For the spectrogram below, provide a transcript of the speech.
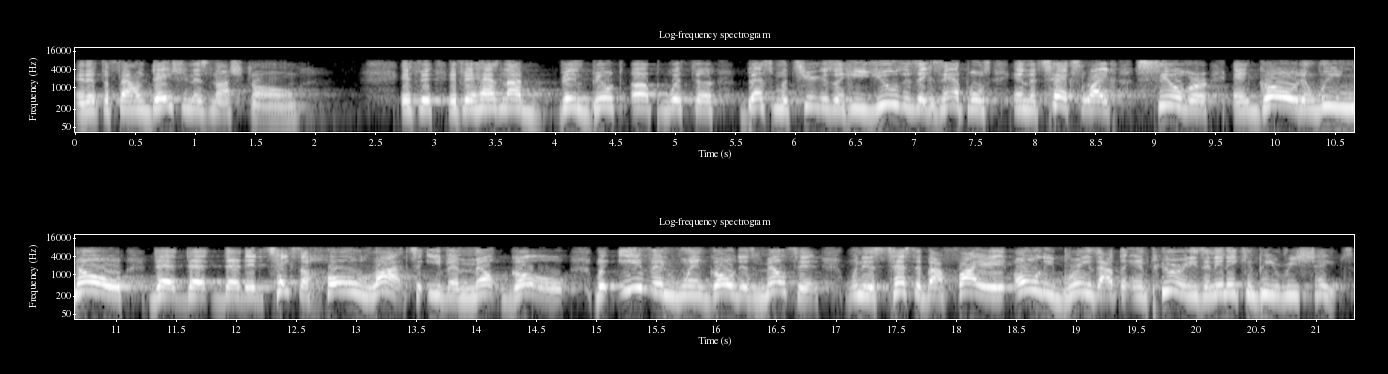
And if the foundation is not strong, if it, if it has not been built up with the best materials, and he uses examples in the text like silver and gold, and we know that, that, that it takes a whole lot to even melt gold, but even when gold is melted, when it's tested by fire, it only brings out the impurities and then it can be reshaped.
